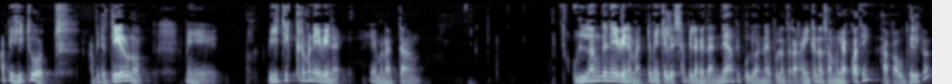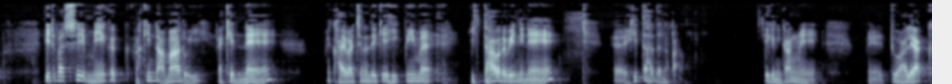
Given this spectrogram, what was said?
අපි හිතුවොත් අපිට තේරුනොත් මේ වීතික්‍රමණය වෙන එහෙම නැත්නම් උල්ලංඝනය වෙන මට්ටමේ කෙලෙස් අපි ළඟ දන්නේ අපි පුළුවන් නැහැ පුළුවන් තරම් අයින් කරන සමූහයක් වශයෙන් සාපෞද්ගලිකව ඊට පස්සේ මේක රකින්න අමාරුයි රැකෙන්නේ මේ කය වචන දෙකේ හික්මීම ස්ථාවර වෙන්නේ නැහැ හිත හදනකම්. ඒක නිකන් මේ මේ තුවාලයක්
